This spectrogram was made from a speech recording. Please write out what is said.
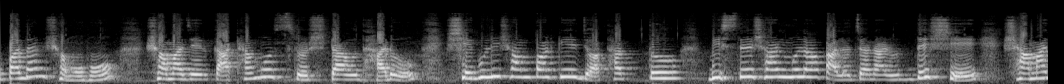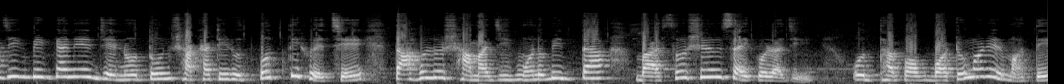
উপাদানসমূহ সমাজের কাঠামো, স্রষ্টা ও ধারক, সেগুলি সম্পর্কে যথার্থ বিশ্লেষণমূলক আলোচনার উদ্দেশ্যে সামাজিক বিজ্ঞানের যে নতুন শাখাটির উৎপত্তি হয়েছে, তা হল সামাজিক মনোবিদ্যা বা সোশ্যাল সাইকোলজি। অধ্যাপক বটমরের মতে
